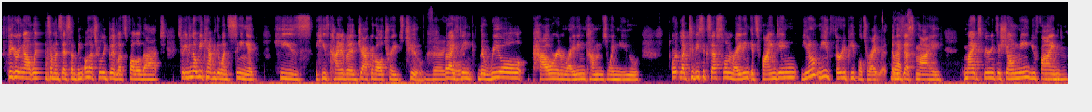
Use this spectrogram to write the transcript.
figuring out when someone says something, oh, that's really good, let's follow that. So even though he can't be the one singing it, he's he's kind of a jack of all trades too. Very but cool. I think the real power in writing comes when you or like to be successful in writing, it's finding you don't need 30 people to write with. At Right. least that's my my experience has shown me. You find Mhm.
